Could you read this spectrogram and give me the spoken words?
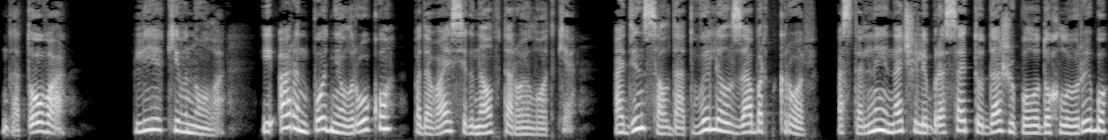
«Готово?» Лия кивнула, и Аарон поднял руку, подавая сигнал второй лодке. Один солдат вылил за борт кровь, остальные начали бросать туда же полудохлую рыбу,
